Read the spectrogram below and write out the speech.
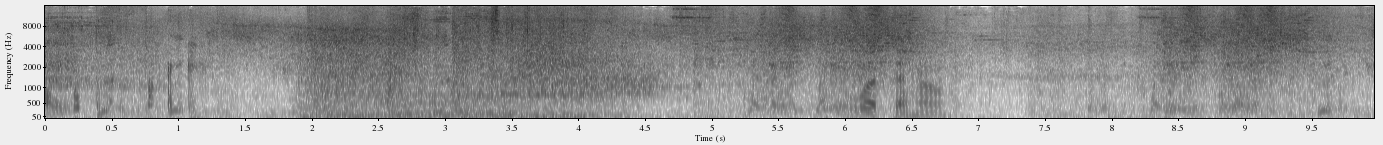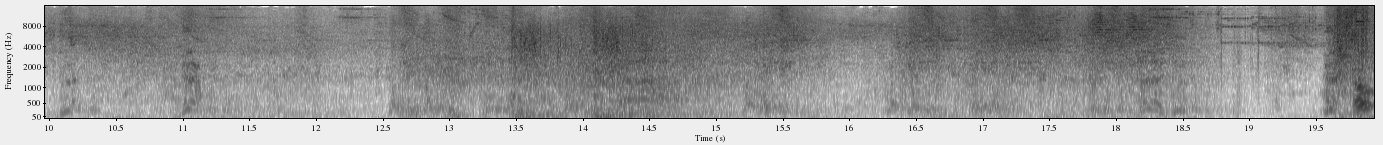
Ow, what the fuck? What the hell? Oh!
